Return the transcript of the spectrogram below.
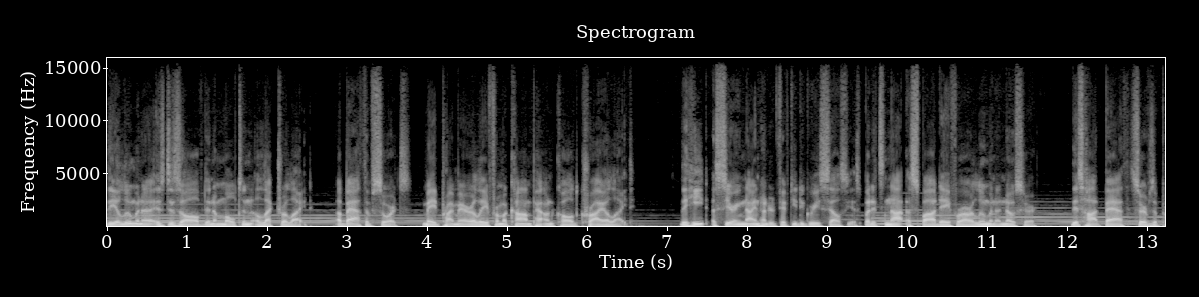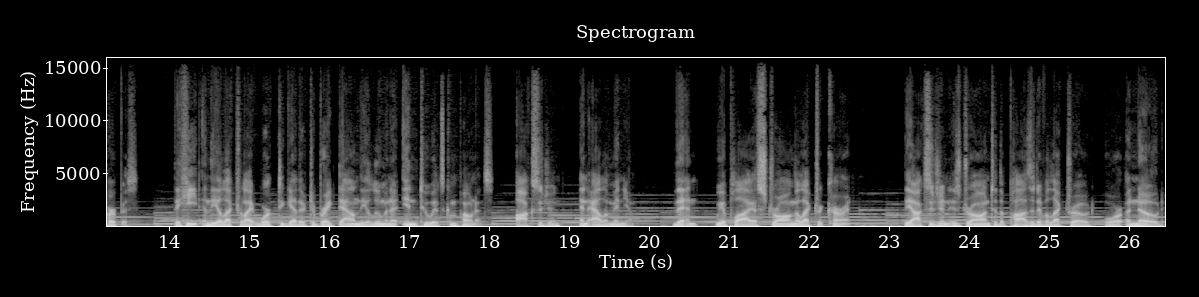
The alumina is dissolved in a molten electrolyte, a bath of sorts, made primarily from a compound called cryolite. The heat a searing 950 degrees Celsius, but it's not a spa day for our alumina, no sir. This hot bath serves a purpose. The heat and the electrolyte work together to break down the alumina into its components, oxygen and aluminium. Then, we apply a strong electric current. The oxygen is drawn to the positive electrode, or anode,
